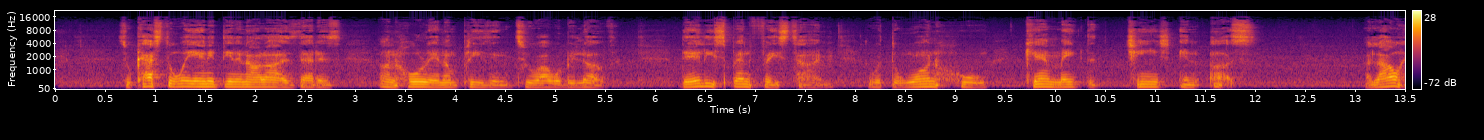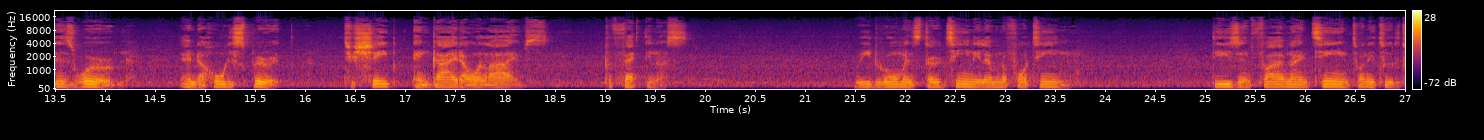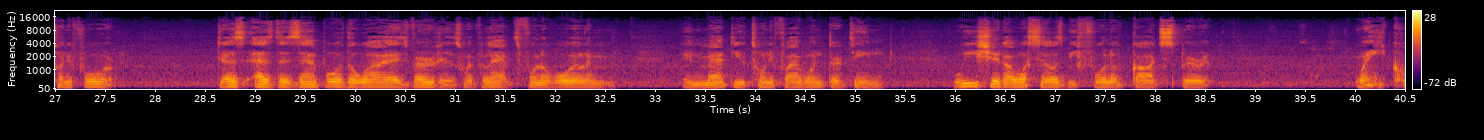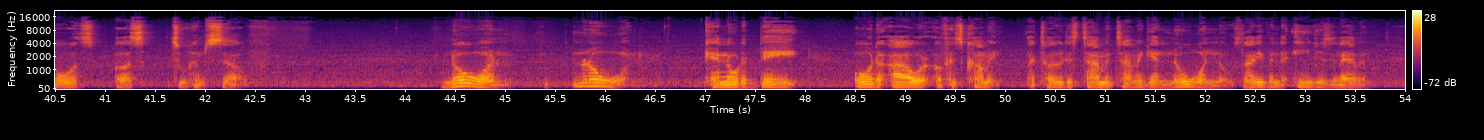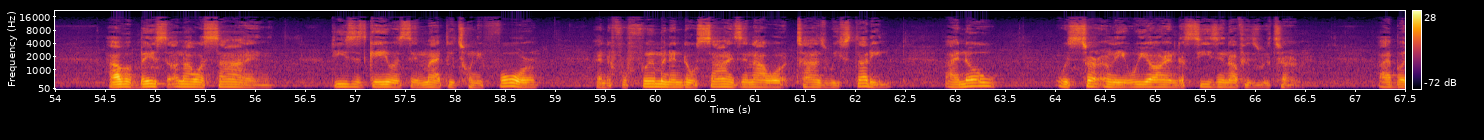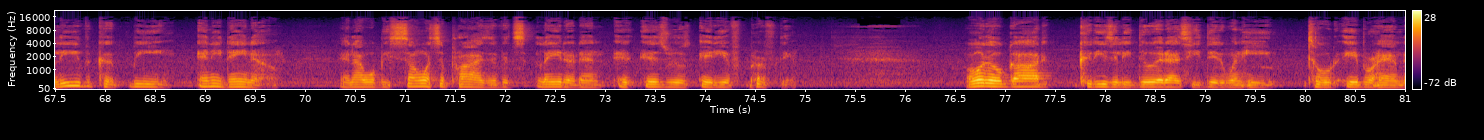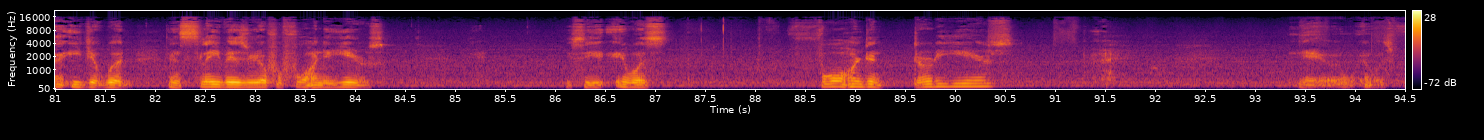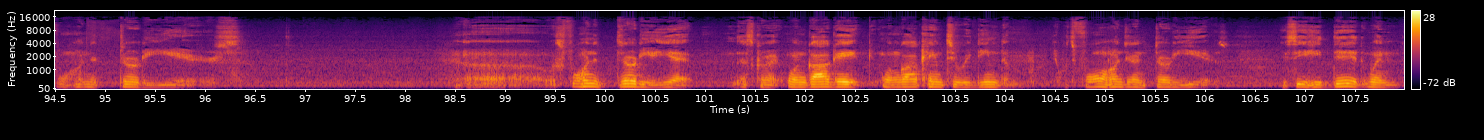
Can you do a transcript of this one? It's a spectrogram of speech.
So cast away anything in our lives that is unholy and unpleasing to our beloved. Daily spend face time with the one who can make the change in us. Allow His Word and the Holy Spirit to shape and guide our lives, perfecting us. Read Romans 13 11 to 14. These in 519 22 to 24 just as the example of the wise virgins with lamps full of oil in, in Matthew 25 113, we should ourselves be full of God's Spirit when He calls us to Himself. No one, no one can know the day or the hour of His coming. I tell you this time and time again, no one knows, not even the angels in heaven. However, based on our sign Jesus gave us in Matthew 24 and the fulfillment in those signs in our times we study, I know with certainty we are in the season of his return. I believe it could be any day now, and I will be somewhat surprised if it's later than Israel's 80th birthday. Although God could easily do it as he did when he told Abraham that Egypt would enslave Israel for 400 years. You see, it was 430 years. Yeah, it was 430 years. Uh, it was 430, yeah, that's correct. When God gave, when God came to redeem them, it was 430 years. You see, He did when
